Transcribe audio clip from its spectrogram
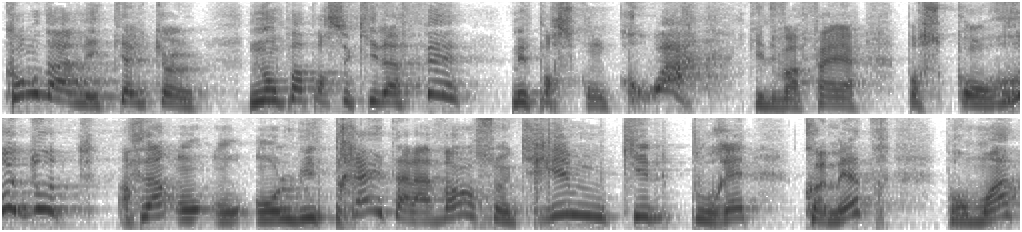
condamner quelqu'un, non pas pour ce qu'il a fait, mais pour ce qu'on croit qu'il va faire, pour ce qu'on redoute. En fait, on, lui prête à l'avance un crime qu'il pourrait commettre. Pour moi,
